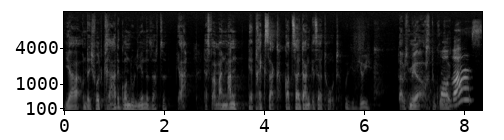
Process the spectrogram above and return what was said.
ja, und ich wollte gerade gondolieren, da sagte sie, ja, das war mein Mann, der Drecksack. Gott sei Dank ist er tot. Uiuiui. Da habe ich mir, ach du großer. Oh, was?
